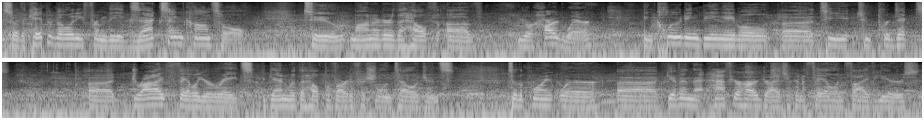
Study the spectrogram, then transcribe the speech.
So the capability from the exact same console to monitor the health of your hardware, including being able uh, to, to predict uh, drive failure rates, again with the help of artificial intelligence, to the point where, uh, given that half your hard drives are going to fail in five years,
